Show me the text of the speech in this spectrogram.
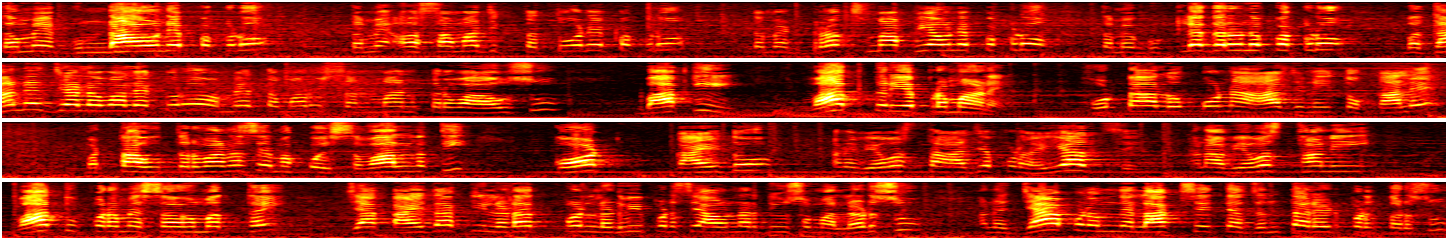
તમે ગુંડાઓને પકડો, તમે અસામાજિક તત્વોને પકડો, તમે ડ્રગ્સ માફિયાઓને પકડો, તમે બુટલેગરોને પકડો, બધાને જેલ હવાલે કરો, અમે તમારું સન્માન કરવા આવશું. બાકી વાત કરીએ પ્રમાણે, ખોટા લોકોના આજ નહીં તો કાલે પટ્ટા ઉતરવાના છે, એમાં કોઈ સવાલ નથી. કોર્ટ, કાયદો અને વ્યવસ્થા આજે પણ હયાત છે અને આ વ્યવસ્થાની વાત ઉપર અમે સહમત થઈ. જ્યાં કાયદાકીય લડત પણ લડવી પડશે, આવનાર દિવસોમાં લડશું અને જ્યાં પણ અમને લાગશે ત્યાં જનતા રેડ પણ કરશું.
